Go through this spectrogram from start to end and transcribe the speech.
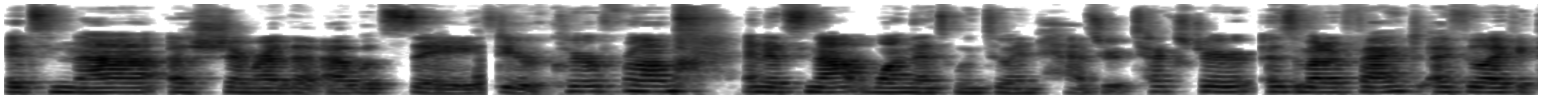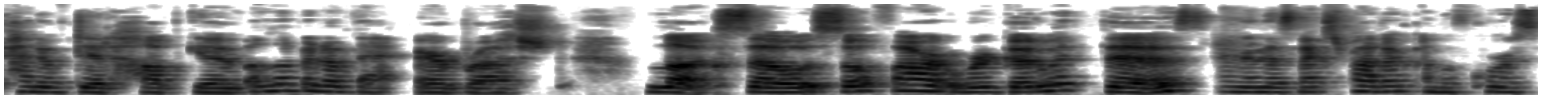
it's not a shimmer that I would say steer clear from, and it's not one that's going to enhance your texture. As a matter of fact, I feel like it kind of did help give a little bit of that airbrushed look. So, so far we're good with this. And then this next product I'm of course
